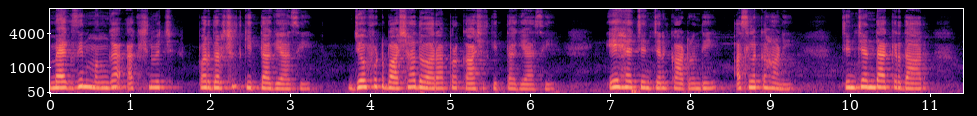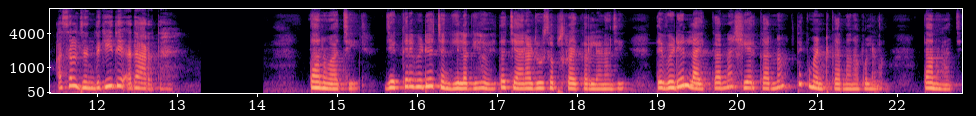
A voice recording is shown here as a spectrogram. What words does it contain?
ਮੈਗਜ਼ੀਨ ਮੰਗਾ ਐਕਸ਼ਨ ਵਿੱਚ ਪ੍ਰਦਰਸ਼ਿਤ ਕੀਤਾ ਗਿਆ ਸੀ, ਜੋ ਫੁਟਬਾਸ਼ਾ ਦੁਆਰਾ ਪ੍ਰਕਾਸ਼ਿਤ ਕੀਤਾ ਗਿਆ ਸੀ। ਇਹ ਹੈ ਚਿੰਚਨ ਕਾਰਟੂਨ ਦੀ ਅਸਲ ਕਹਾਣੀ। ਚਿੰਚਨ ਦਾ ਕਿਰਦਾਰ ਅਸਲ ਜ਼ਿੰਦਗੀ ਤੇ ਆਧਾਰਿਤ ਹੈ। ਧੰਨਵਾਦ ਜੀ। ਜੇਕਰ ਵੀਡੀਓ ਚੰਗੀ ਲੱਗੀ ਹੋਵੇ ਤਾਂ ਚੈਨਲ ਜਰੂਰ ਸਬਸਕ੍ਰਾਈਬ ਕਰ ਲੈਣਾ ਜੀ ਤੇ ਵੀਡੀਓ ਲਾਈਕ ਕਰਨਾ ਸ਼ੇਅਰ ਕਰਨਾ ਤੇ ਕਮੈਂਟ ਕਰਨਾ ਨਾ ਭੁੱਲਣਾ। ਧੰਨਵਾਦ ਜੀ।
